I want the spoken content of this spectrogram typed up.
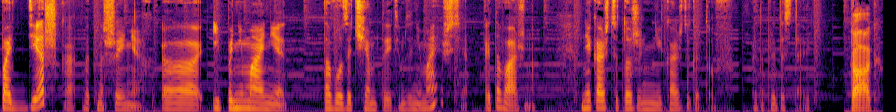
Поддержка в отношениях э, и понимание того, зачем ты этим занимаешься, это важно. Мне кажется, тоже не каждый готов это предоставить. Так,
